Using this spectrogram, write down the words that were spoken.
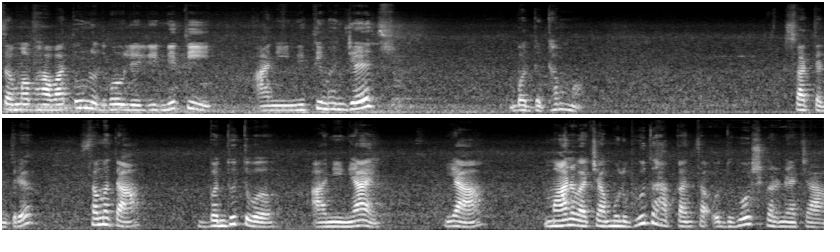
समभावातून उद्भवलेली नीती आणि नीती म्हणजेच बौद्ध धम्म स्वातंत्र्य समता बंधुत्व आणि न्याय या मानवाच्या मूलभूत हक्कांचा उद्घोष करण्याच्या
